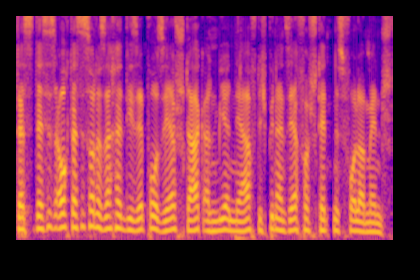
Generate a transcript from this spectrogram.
das, das ist auch, das ist so eine Sache, die Seppo sehr stark an mir nervt. Ich bin ein sehr verständnisvoller Mensch.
